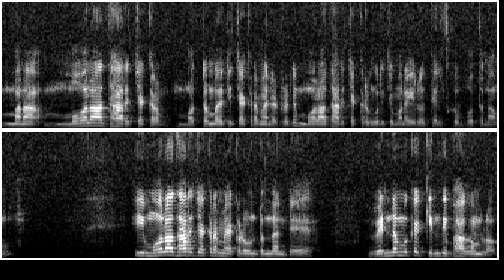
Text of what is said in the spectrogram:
మన మూలాధార చక్రం మొట్టమొదటి చక్రమైనటువంటి మూలాధార చక్రం గురించి మనం ఈరోజు తెలుసుకోబోతున్నాము. ఈ మూలాధార చక్రం ఎక్కడ ఉంటుందంటే వెన్నెముక కింది భాగంలో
